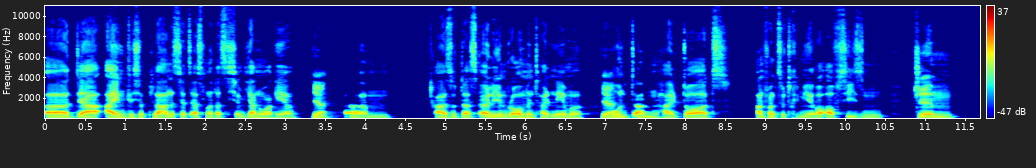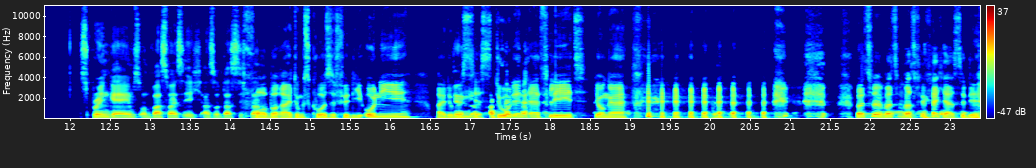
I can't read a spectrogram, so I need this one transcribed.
Äh, der eigentliche Plan ist jetzt erstmal, dass ich im Januar gehe. Ja. Ähm, also das Early Enrollment halt nehme ja. und dann halt dort anfangen zu trainieren, Off-Season, Gym, Spring Games und was weiß ich, also dass ich dann Vorbereitungskurse für die Uni, weil du genau. bist ja Student Athlete, Junge. was, für, was, was für Fächer hast du dir,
